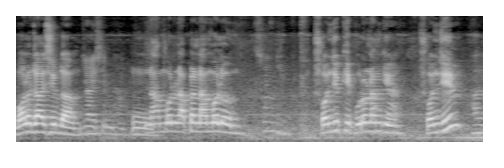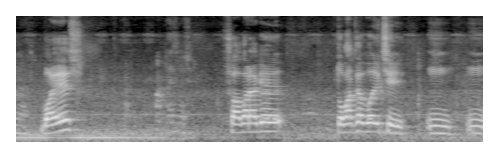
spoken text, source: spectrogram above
বলো জয় শিবধাম। নাম বলুন আপনার নাম বলুন। সঞ্জীব কি? পুরো নাম কি? সঞ্জীব? হালদার বয়স? সবার আগে তোমাকে বলছি হুম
